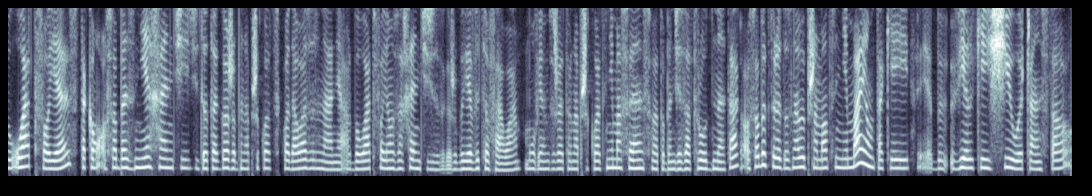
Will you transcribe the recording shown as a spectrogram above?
łatwo jest taką osobę zniechęcić do tego, tego, żeby na przykład składała zeznania, albo łatwo ją zachęcić do tego, żeby je wycofała, mówiąc, że to na przykład nie ma sensu, a to będzie za trudne, tak? Osoby, które doznały przemocy, nie mają takiej jakby wielkiej siły często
